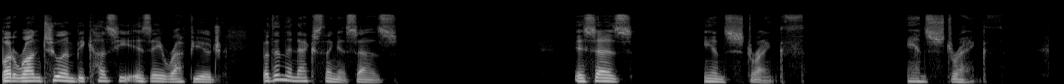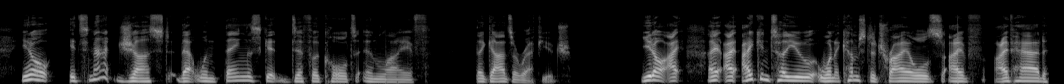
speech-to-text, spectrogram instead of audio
but run to Him because He is a refuge. But then the next thing it says, it says, and strength, and strength. You know, it's not just that when things get difficult in life, that God's a refuge. You know, I, I I can tell you when it comes to trials, I've I've had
